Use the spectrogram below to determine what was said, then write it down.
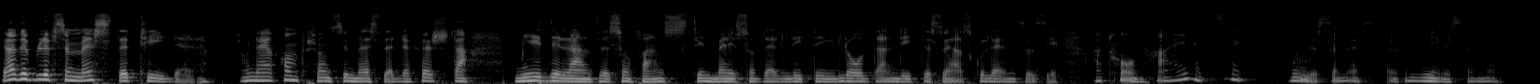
Ja, det blev semestertider. Och när jag kom från semester, det första meddelandet som fanns till mig så där lite i lådan, lite så jag skulle ens se att hon har hängt sig under semestern, min semester.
